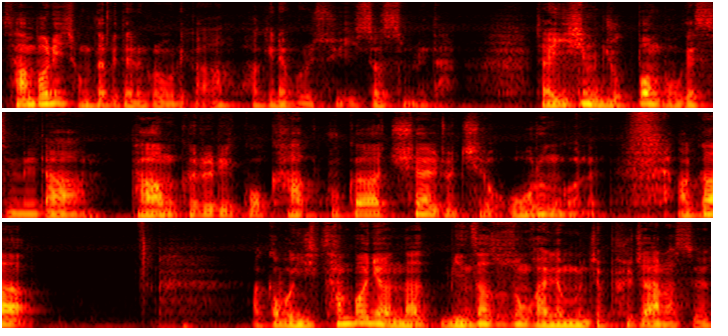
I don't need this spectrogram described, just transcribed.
3번이 정답이 되는 걸 우리가 확인해 볼 수 있었습니다. 자, 26번 보겠습니다. 다음 글을 읽고 갑구가 취할 조치로 옳은 거는 아까 아까 뭐 23번이었나? 민사소송 관련 문제 풀지 않았어요?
